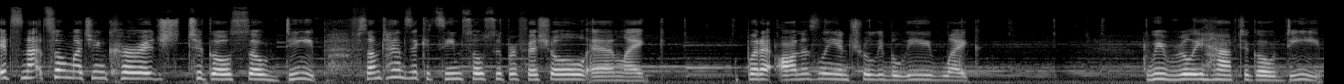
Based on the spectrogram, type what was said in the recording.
it's not so much encouraged to go so deep. Sometimes it could seem so superficial and like, but I honestly and truly believe like we really have to go deep.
